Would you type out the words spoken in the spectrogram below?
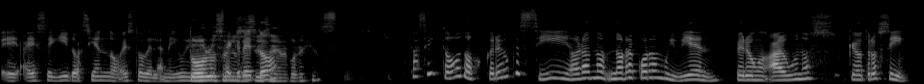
eh, he seguido haciendo esto del amigo y ¿Todos los años secreto. hacías en el colegio? Casi todos, creo que sí. Ahora no, no recuerdo muy bien, pero algunos que otros sí.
